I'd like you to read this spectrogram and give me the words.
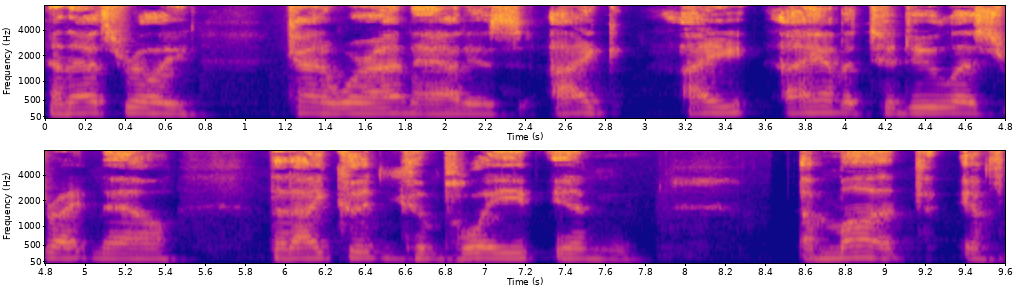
And that's really kind of where I'm at is I I I have a to-do list right now that I couldn't complete in a month if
